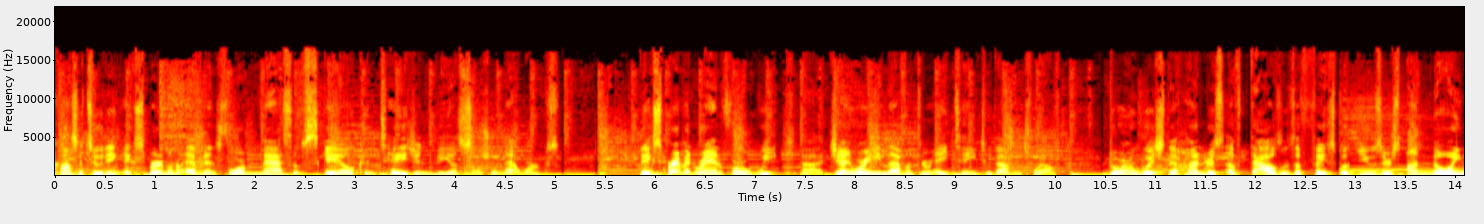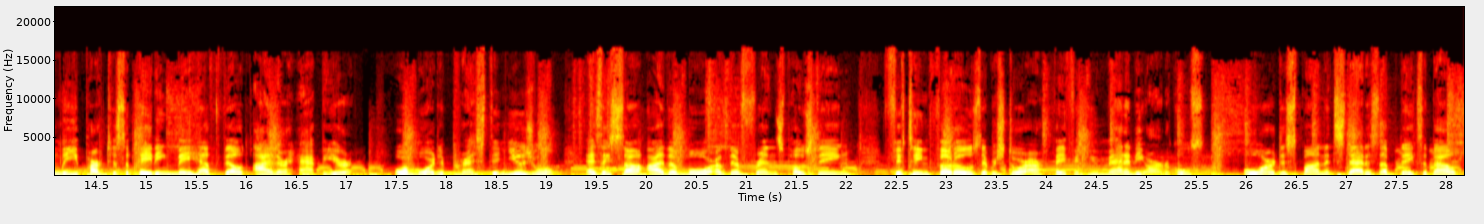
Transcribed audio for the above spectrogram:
constituting experimental evidence for massive scale contagion via social networks. The experiment ran for a week, uh, January 11 through 18, 2012 during which the hundreds of thousands of Facebook users unknowingly participating may have felt either happier or more depressed than usual as they saw either more of their friends posting 15 photos that restore our faith in humanity articles or despondent status updates about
